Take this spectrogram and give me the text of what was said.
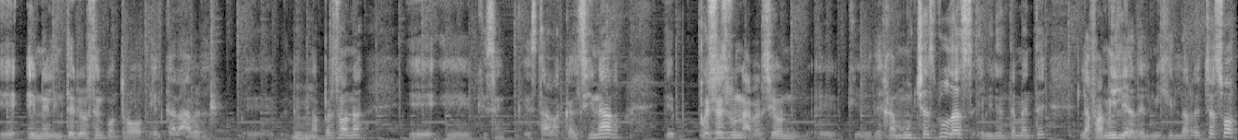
en el interior se encontró el cadáver de una persona que se, estaba calcinado. Pues es una versión que deja muchas dudas, evidentemente la familia del Mijil la rechazó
